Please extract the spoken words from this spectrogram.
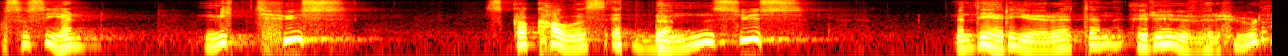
Og så sier han Mitt hus skal kalles et bønnens hus, men dere gjør det til en røverhule.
